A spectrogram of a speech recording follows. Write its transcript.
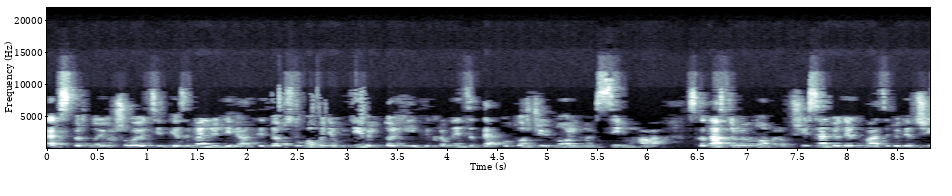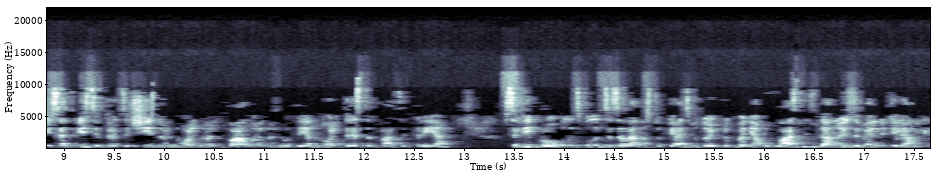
експертної грошової оцінки земельної ділянки для обслуговування будівель торгівлі крамниці ТЕКО площею 007 га з кадастровим номером 6121 68 36 00 02 001 0323 в селі Круглець, вулиця Зелена, 105 з метою придбання у власність даної земельної ділянки.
